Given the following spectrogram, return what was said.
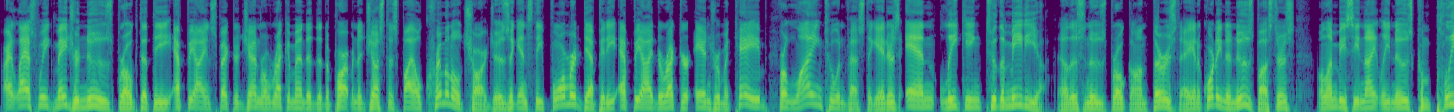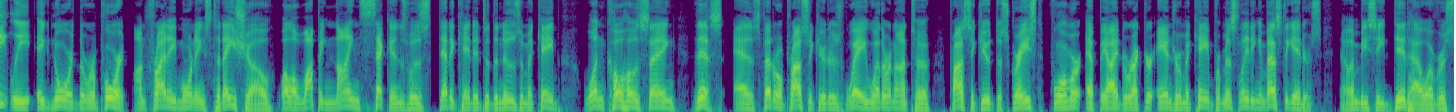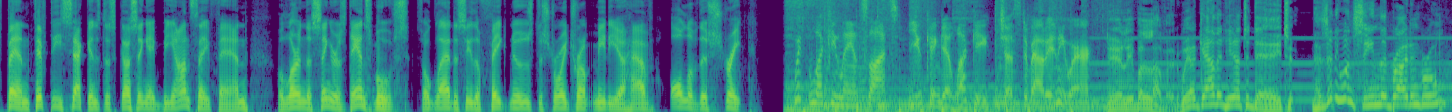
All right, last week, major news broke that the FBI Inspector General recommended the Department of Justice file criminal charges against the former Deputy FBI Director Andrew McCabe for lying to investigators and leaking to the media. Now, this news broke on Thursday, and according to Newsbusters, well, NBC Nightly News completely ignored the report. On Friday morning's Today Show, while a whopping nine seconds was dedicated to the news of McCabe, one co host saying this as federal prosecutors weigh whether or not to prosecute disgraced former FBI Director Andrew McCabe for misleading investigators. Now, NBC did, however, spend 50 seconds discussing a Beyonce fan who learned the singer's dance moves. So glad to see the fake news destroy Trump media have all of this straight. With LuckyLand Slots, you can get lucky just about anywhere. Dearly beloved, we are gathered here today to. Has anyone seen the bride and groom?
